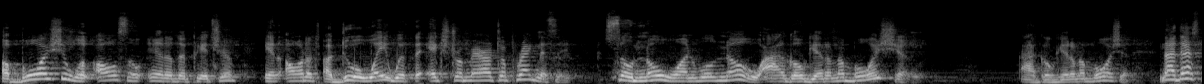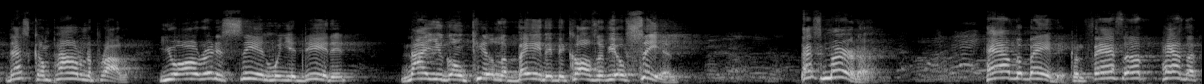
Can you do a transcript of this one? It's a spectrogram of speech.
Abortion will also enter the picture in order to do away with the extramarital pregnancy. So no one will know I'll go get an abortion. I'll go get an abortion. Now that's that's compounding the problem. You already sinned when you did it. Now you're gonna kill the baby because of your sin. That's murder. Have the baby. Confess up. Have the.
